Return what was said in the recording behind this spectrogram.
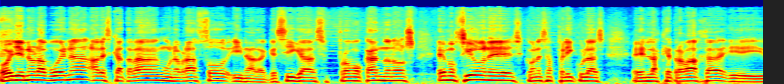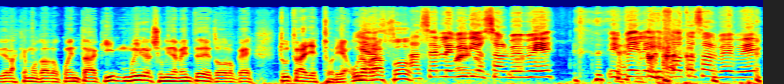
Oye, enhorabuena, Alex Catalán, un abrazo y nada, que sigas provocándonos emociones con esas películas en las que trabaja y de las que hemos dado cuenta aquí, muy resumidamente de todo lo que es tu trayectoria. Un Y a- abrazo. Hacerle vídeos al bebé y, y fotos al bebé.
